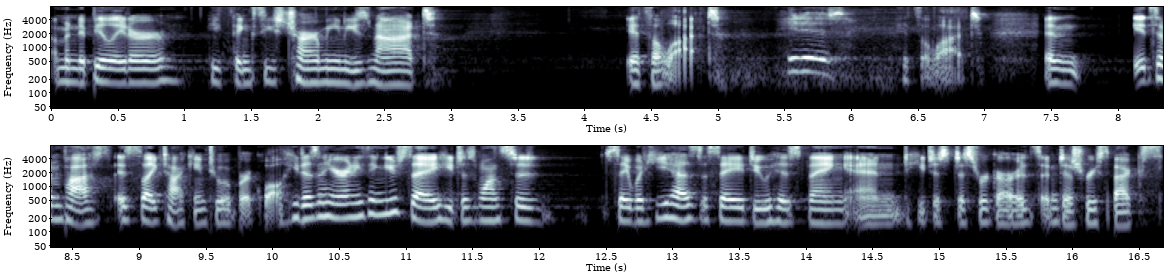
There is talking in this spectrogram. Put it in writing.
a manipulator. He thinks he's charming, he's not. It's a lot It is. it's a lot and it's impossible it's like talking to a brick wall he doesn't hear anything you say he just wants to say what he has to say do his thing and he just disregards and disrespects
